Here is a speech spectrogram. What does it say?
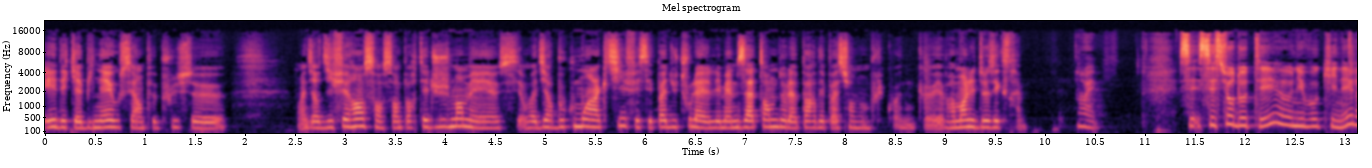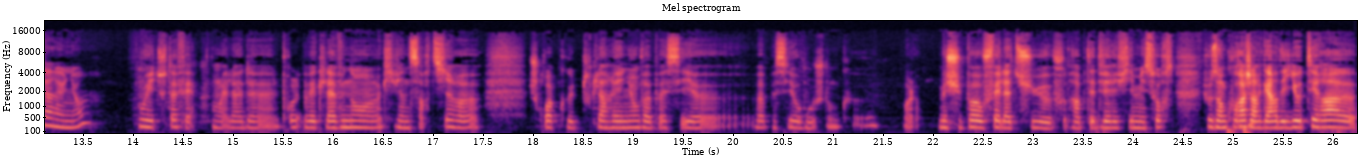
Et des cabinets où c'est un peu plus, on va dire, différent, sans, sans porter de jugement, mais on va dire, beaucoup moins actif. Et c'est pas du tout la, les mêmes attentes de la part des patients non plus. Quoi. Donc, il y a vraiment les deux extrêmes. Oui. C'est, surdoté au niveau kiné, la Réunion? Oui, tout à fait. Ouais, là, de, pour, avec l'avenant euh, qui vient de sortir, euh, je crois que toute la Réunion va passer, euh, va passer au rouge. Donc voilà. Mais je suis pas au fait là-dessus. Il faudra peut-être vérifier mes sources. Je vous encourage à regarder Yotera,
